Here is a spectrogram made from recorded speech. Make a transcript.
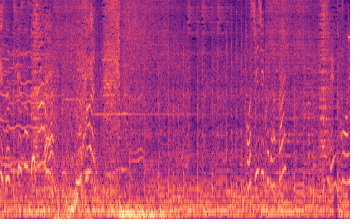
傷つけさせないご指示ください先行よ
